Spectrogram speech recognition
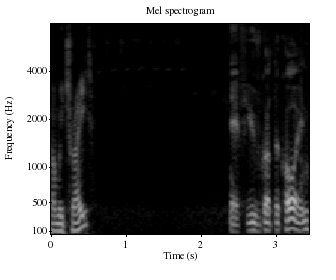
Can we trade? If you've got the coin.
